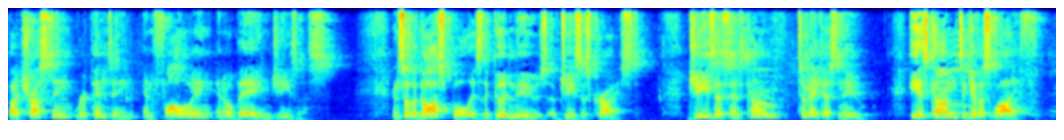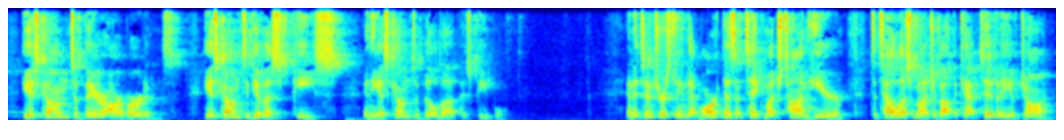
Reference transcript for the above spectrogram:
by trusting, repenting, and following and obeying Jesus. And so the gospel is the good news of Jesus Christ. Jesus has come to make us new. He has come to give us life. He has come to bear our burdens. He has come to give us peace. And He has come to build up His people. And it's interesting that Mark doesn't take much time here to tell us much about the captivity of John.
